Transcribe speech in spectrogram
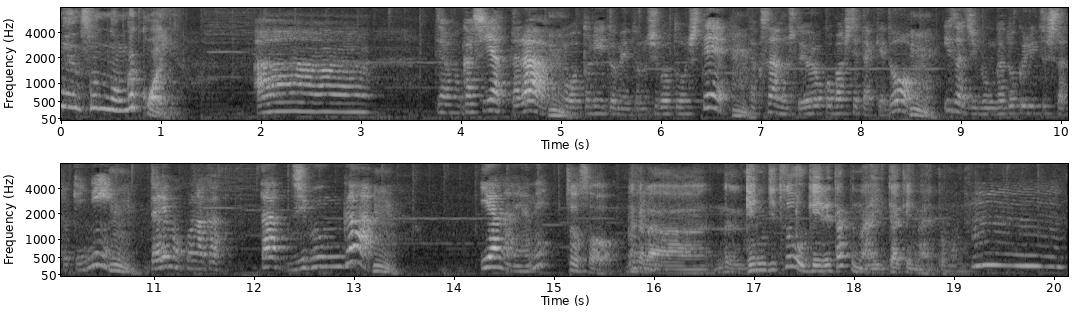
面するのが怖いんや、あー。じゃあ昔やったら、うん。こうトリートメントの仕事をして、うん。たくさんの人喜ばしてたけど、うん。いざ自分が独立した時に、うん。誰も来なかった自分がうん、嫌なんやね。そうそう。だから,、だから現実を受け入れたくないだけなんやと思うねうーん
